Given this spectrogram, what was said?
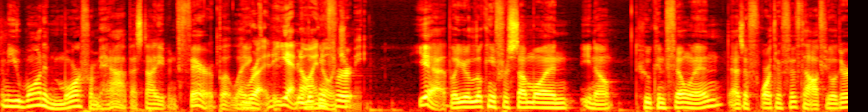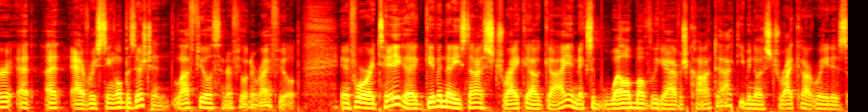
I mean, you wanted more from Happ. That's not even fair. But like, right? Yeah, no, I know for, what you mean. Yeah, but you're looking for someone, you know, who can fill in as a fourth or fifth outfielder at, at every single position left field, center field, and right field. And for Ortega, given that he's not a strikeout guy and makes a well above league average contact, even though his strikeout rate is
